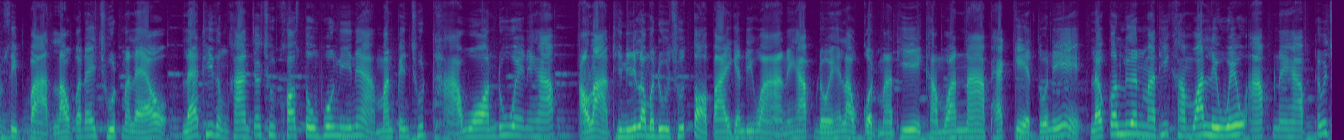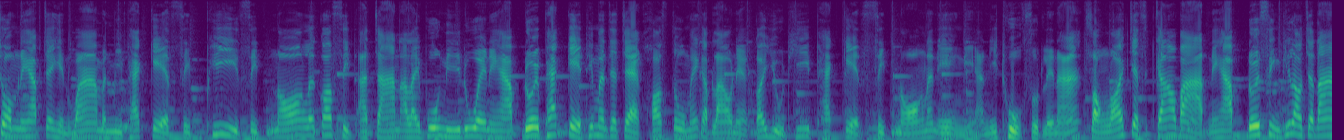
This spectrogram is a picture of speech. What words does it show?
30 บาท เราก็ได้ชุดมาแล้ว และที่สำคัญเจ้าชุดคอสตูมพวกนี้เนี่ยมันเป็นชุดถาวรด้วยนะครับ เอาล่ะทีนี้เรามาดูชุดต่อไปกันดีกว่านะครับ โดยให้เรากดมาที่คำว่าหน้าแพ็กเกจตัวนี้ แล้วก็เลื่อนมาที่คำว่าเลเวลอัพนะครับท่านผู้ชมนะครับจะเห็นว่ามันมีแพ็กเกจสิทธิ์พี่สิทธิ์น้อง แล้วก็สิทธิ์อาจารย์อะไรพวกนี้ด้วยนะครับโดยแพ็กเกจที่มันจะแจกคอสตูมให้กับเราเนี่ยก็อยู่ที่แพ็กเกจสิทธิ์น้องนั่นเองนี่อันนี้ถูกสุดเลยนะ 279 บาทนะครับโดยสิ่งที่เราจะได้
